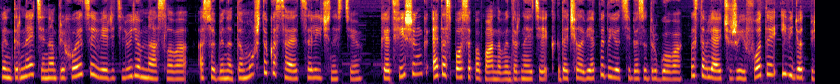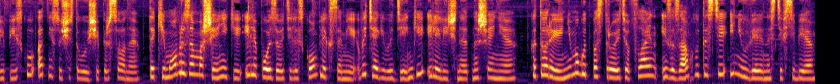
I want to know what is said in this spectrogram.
В интернете нам приходится верить людям на слово, особенно тому, что касается личности. Кэтфишинг – это способ обмана в интернете, когда человек выдает себя за другого, выставляет чужие фото и ведет переписку от несуществующей персоны. Таким образом, мошенники или пользователи с комплексами вытягивают деньги или личные отношения, которые не могут построить офлайн из-за замкнутости и неуверенности в себе.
